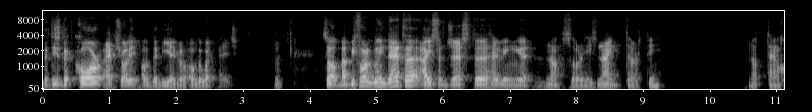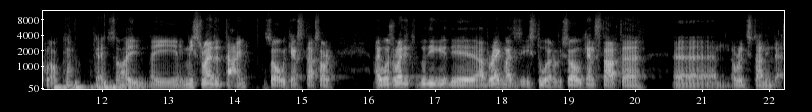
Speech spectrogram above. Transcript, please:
that is the core actually of the behavior of the web page hmm? so but before doing that uh, i suggest uh, having uh, no sorry it's 9 30 not 10 o'clock okay so I, I, misread the time so we can start sorry i was ready to do the the a break but it's too early so we can start uh, um, already studying that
